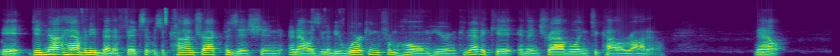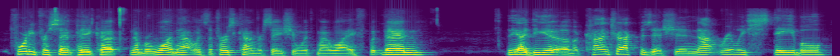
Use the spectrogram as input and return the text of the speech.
It did not have any benefits. It was a contract position, and I was going to be working from home here in Connecticut and then traveling to Colorado. Now, 40% pay cut, number one, that was the first conversation with my wife. But then the idea of a contract position, not really stable,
